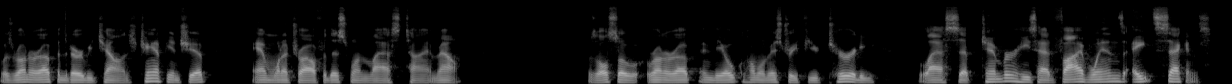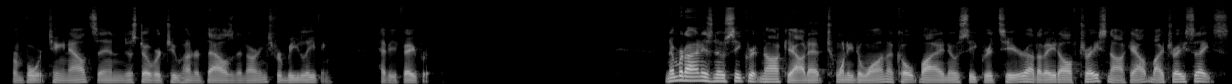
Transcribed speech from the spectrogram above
was runner up in the Derby Challenge Championship, and won a trial for this one last time out. Was also runner up in the Oklahoma Mystery Futurity last September. He's had five wins, eight seconds from 14 outs, and just over 200,000 in earnings for Believing. Heavy favorite. Number nine is No Secret Knockout at 20 to 1. A colt by No Secrets here out of Adolph Trace Knockout by Trace Ace.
